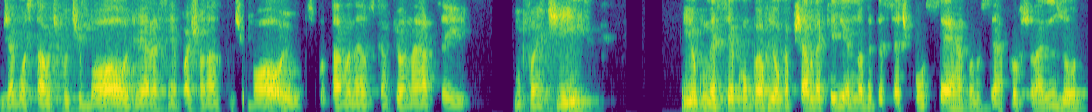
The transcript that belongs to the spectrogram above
já gostava de futebol, já era assim apaixonado por futebol, eu disputava né, os campeonatos aí infantis. E eu comecei a acompanhar o futebol capixaba naquele ano 97 com o Serra, quando o Serra profissionalizou.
